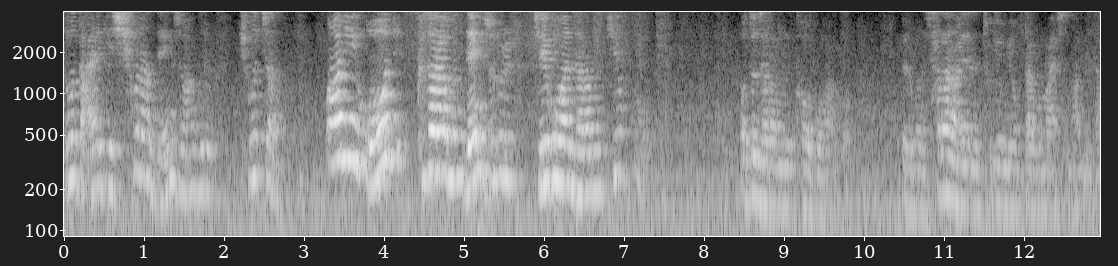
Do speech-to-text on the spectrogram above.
너 나에게 시원한 냉수 한 그릇 주었잖아. 아니, 원, 그 사람은 냉수를 제공한 사람은 기억도 못해. 어떤 사람은 거부하고. 여러분, 사랑 안에는 두려움이 없다고 말씀합니다.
